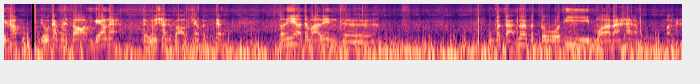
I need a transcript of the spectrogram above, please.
ดีครับ อยู่กับแมตต์ดออีกแล้วนะ แต่ไม่รู้ใช่หรือเปล่าช่างเถอะกัน ตอนนี้เราจะมาเล่นเอ่ออุปสรรคด้วยประตูที่มรณะห้ามั้งนะ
